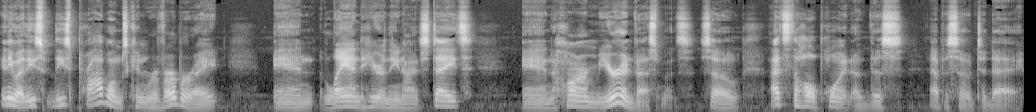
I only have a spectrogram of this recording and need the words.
Anyway, these these problems can reverberate and land here in the United States and harm your investments. So that's the whole point of this episode today.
